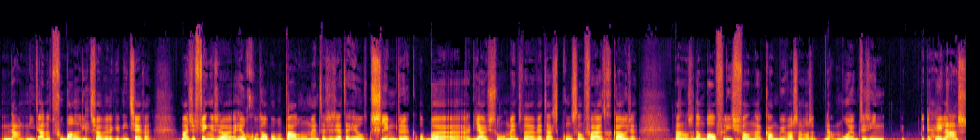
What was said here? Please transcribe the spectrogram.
nou, niet aan het voetballen liet, zo wil ik het niet zeggen. Maar ze vingen ze heel goed op op bepaalde momenten. Ze zetten heel slim druk op het juiste moment. werd daar constant voor uitgekozen. Nou, en als er dan balverlies van Cambuur was, dan was het nou, mooi om te zien helaas,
